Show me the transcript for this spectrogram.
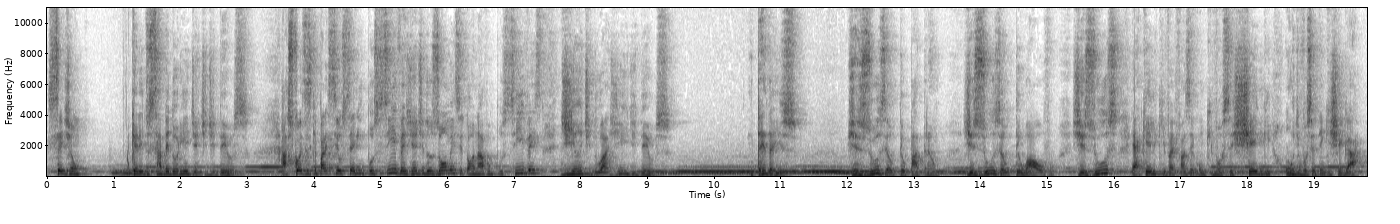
sejam, queridos, sabedoria diante de Deus. As coisas que pareciam ser impossíveis diante dos homens se tornavam possíveis diante do agir de Deus. Entenda isso. Jesus é o teu padrão. Jesus é o teu alvo. Jesus é aquele que vai fazer com que você chegue onde você tem que chegar.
